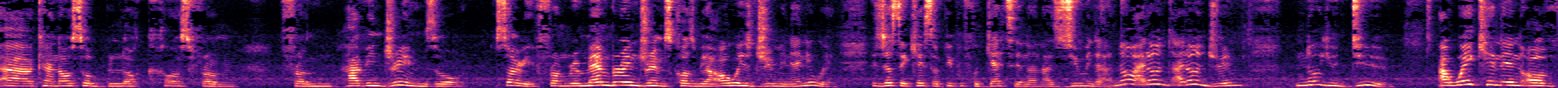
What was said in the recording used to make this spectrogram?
uh, can also block us from from having dreams or sorry from remembering dreams because we are always dreaming anyway. It's just a case of people forgetting and assuming that no i don't i don't dream. No you do. Awakening of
